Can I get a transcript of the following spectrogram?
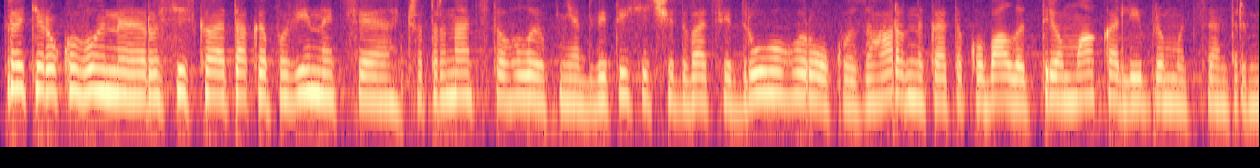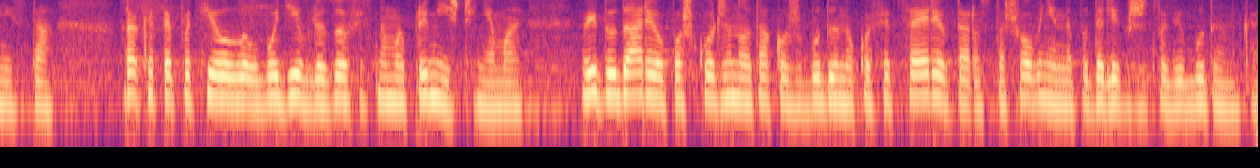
Треті роковини російської атаки по Вінниці 14 липня 2022 року. Загарбники атакували трьома калібрами центр міста. Ракети поцілили в будівлю з офісними приміщеннями. Від ударів пошкоджено також будинок офіцерів та розташовані неподалік житлові будинки.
